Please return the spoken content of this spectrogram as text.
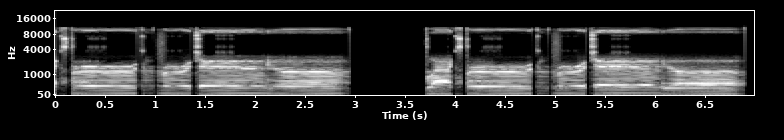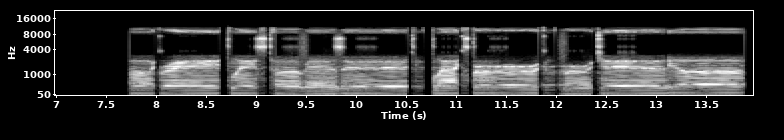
Blacksburg, Virginia. Blacksburg, Virginia. A great place to visit.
